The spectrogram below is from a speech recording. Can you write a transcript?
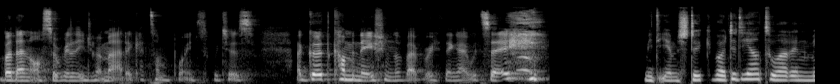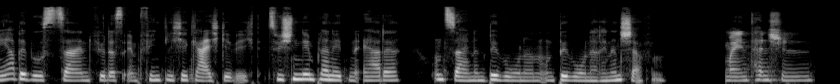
but then also really dramatic at some points, which is a good combination of everything, I would say. Mit ihrem Stück wollte die Autorin mehr Bewusstsein für das empfindliche Gleichgewicht zwischen dem Planeten Erde und seinen Bewohnern und Bewohnerinnen schaffen. My intention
